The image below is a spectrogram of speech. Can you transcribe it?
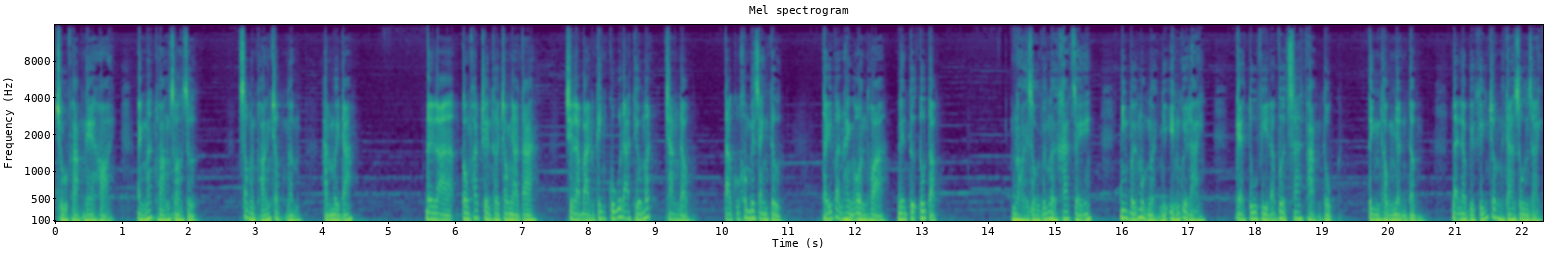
Chú Phạm nghe hỏi, Ánh mắt thoáng do dự. Sau một thoáng trầm ngâm Hắn mới đáp. Đây là công pháp truyền thừa trong nhà ta, Chỉ là bản kinh cũ đã thiếu mất, trang đầu. Ta cũng không biết danh từ. Thấy vận hành ổn thỏa, liền tự tu tập. Nói rồi với người khác dễ, Nhưng với một người như Yến Quy Lai, Kẻ tu vi đã vượt xa phạm tục Tình thông nhân tâm Lại là việc khiến cho người ta run rẩy.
